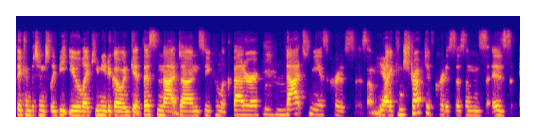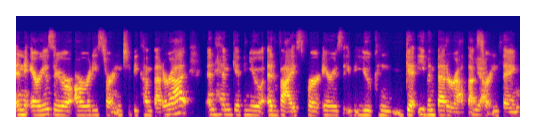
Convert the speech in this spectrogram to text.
they can potentially beat you. Like you need to go and get this and that done so you can look better. Mhm. That to me is criticism. Yeah. Like constructive criticisms is in areas that you're already starting to become better at, and him giving you advice for areas that you can get even better at that Yeah. certain thing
